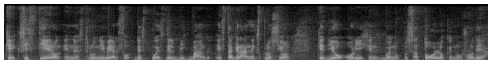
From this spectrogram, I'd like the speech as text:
que existieron en nuestro universo después del Big Bang, esta gran explosión que dio origen bueno, pues a todo lo que nos rodea.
